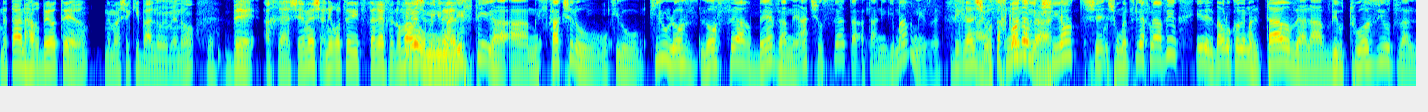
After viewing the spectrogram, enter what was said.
נתן הרבה יותר. למה שקיבלנו ממנו, כן. ב"אחרי השמש". אני רוצה להצטרף ולומר שזה סרט... תראה, הוא מינימליסטי, המשחק שלו הוא כאילו, כאילו לא, לא עושה הרבה, והמעט שעושה, אתה, אתה נגמר מזה. בגלל שהוא שחקן ענק. העוצמות הרגשיות ש, שהוא מצליח להעביר, הנה, דיברנו קודם על טאר ועל הווירטואוזיות ועל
